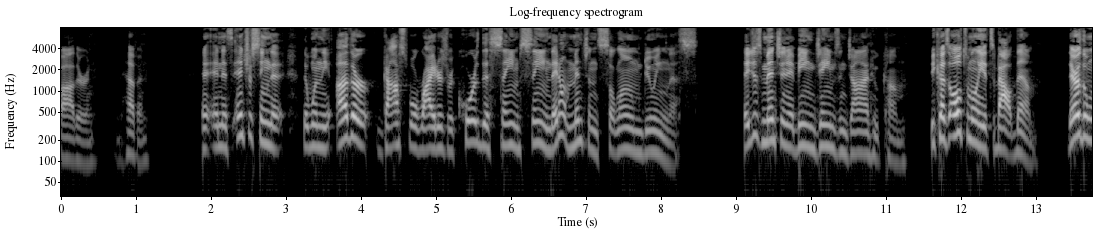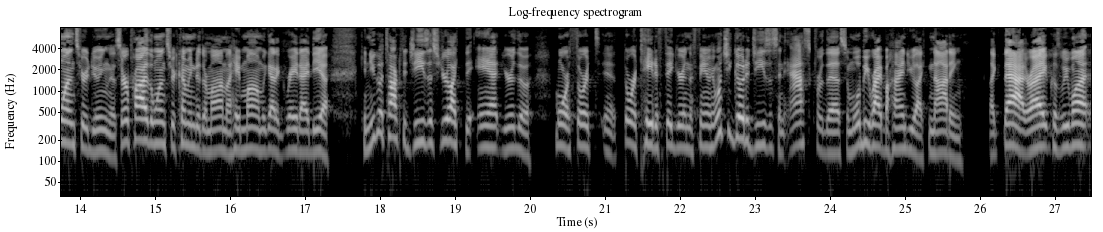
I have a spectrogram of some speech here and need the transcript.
Father in, in heaven. And, and it's interesting that, that when the other gospel writers record this same scene, they don't mention Salome doing this. They just mention it being James and John who come. Because ultimately it's about them. They're the ones who are doing this. They're probably the ones who are coming to their mom, like, hey, mom, we got a great idea. Can you go talk to Jesus? You're like the aunt, you're the more authoritative figure in the family. Why don't you go to Jesus and ask for this, and we'll be right behind you, like nodding, like that, right? Because we want,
